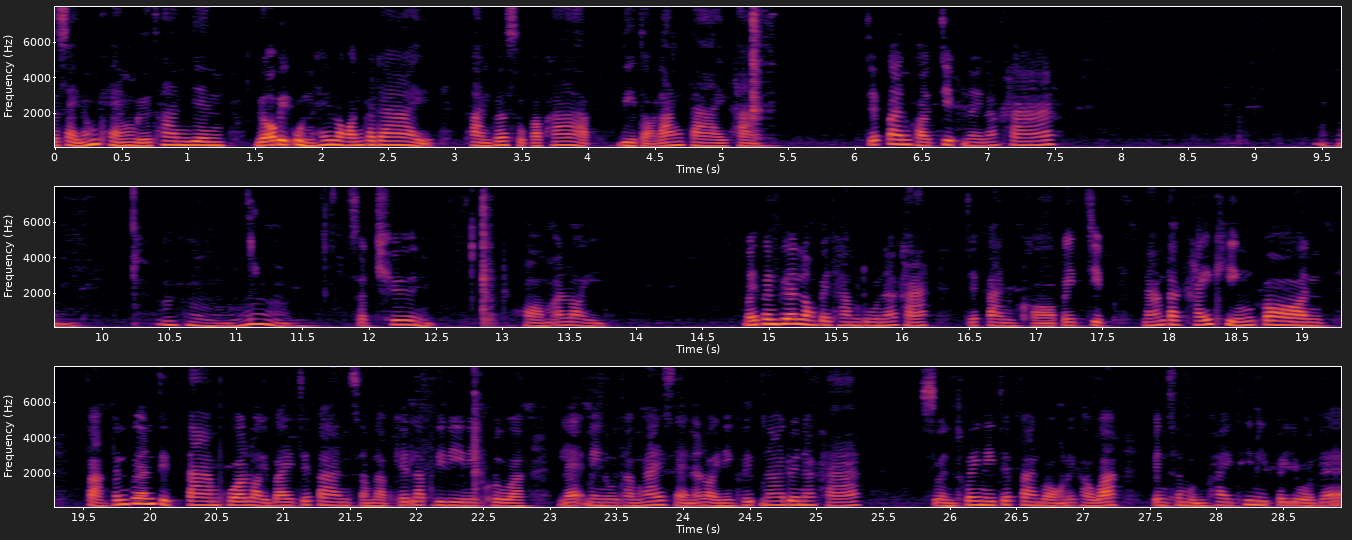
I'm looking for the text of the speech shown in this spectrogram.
จะใส่น้ำแข็งหรือทานเย็น หรือเอาไปอุ่นให้ร้อนก็ได้ ทานเพื่อสุขภาพดีต่อร่างกายค่ะ เจ๊ปันขอจิบหน่อยนะคะอือหืออื้อหือสดชื่น หอมอร่อยไว้เพื่อนๆลองไปทำดูนะคะ เจ๊ปานขอไปจิบน้ำตะไคร้ขิงก่อน ฝากเพื่อนๆติดตามครัวอร่อยใบเจ๊ปานสำหรับเคล็ดลับดีๆในครัว และเมนูทำง่ายแสนอร่อยในคลิปหน้าด้วยนะคะ ส่วนถ้วยนี้เจ๊ปานบอกเลยค่ะว่า เป็นสมุนไพรที่มีประโยชน์และ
